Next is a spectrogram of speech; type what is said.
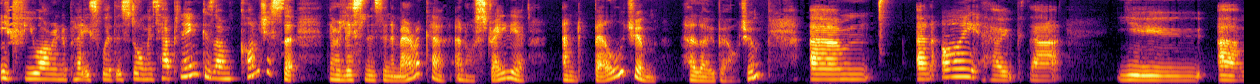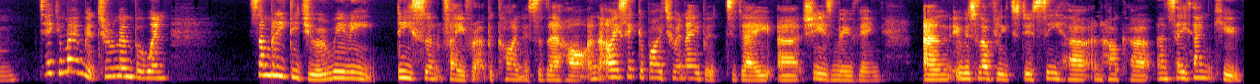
if you are in a place where the storm is happening, because I'm conscious that there are listeners in America and Australia and Belgium Hello Belgium. Um, and I hope that you um, take a moment to remember when somebody did you a really decent favour out of the kindness of their heart. And I said goodbye to a neighbour today. Uh, she is moving, and it was lovely to just see her and hug her and say thank you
